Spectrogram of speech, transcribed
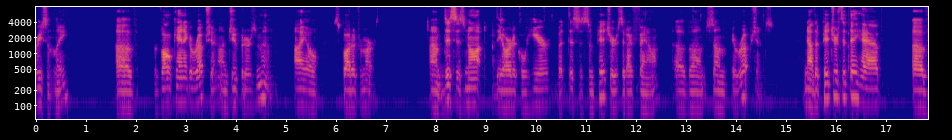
recently of volcanic eruption on Jupiter's moon, Io, spotted from Earth. Um, this is not the article here, but this is some pictures that I found of um, some eruptions. Now the pictures that they have of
